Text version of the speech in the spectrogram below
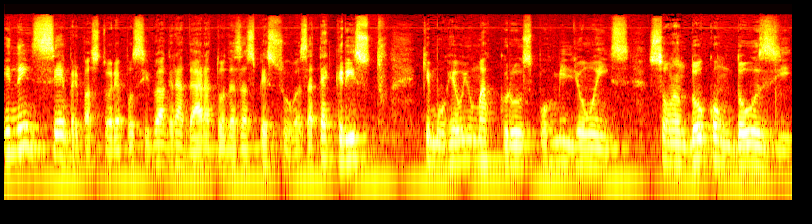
E nem sempre, pastor, é possível agradar a todas as pessoas. Até Cristo, que morreu em uma cruz por milhões, só andou com doze,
